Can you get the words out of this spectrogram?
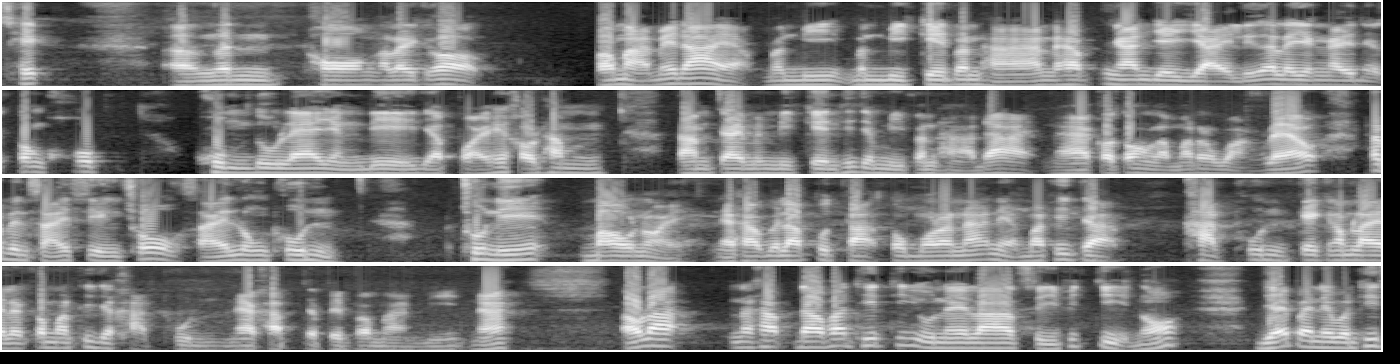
เช็คเเงินทองอะไรก็ ประมาทไม่ได้อะมันมีมันมีเกณฑ์ปัญหานะครับ งานใหญ่ ๆ หรืออะไรยังไงเนี่ยต้องควบคุมดูแลอย่างดี อย่าปล่อยให้เขาทำตามใจมันมีเกณฑ์ที่จะมีปัญหาได้นะก็ต้องระมัดระวังแล้ว ถ้าเป็นสายเสี่ยงโชคสายลงทุนช่วงนี้เบาหน่อยนะครับ เวลาปุตตะตกมรณะเนี่ยมาที่จะขาดทุนเก็งกำไรแล้วก็มาที่จะขาดทุนนะครับ จะเป็นประมาณนี้นะ เอาละ นะครับดาวพระอาทิตย์ที่อยู่ในราศีพิจิกเนาะย้ายไปในวันที่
